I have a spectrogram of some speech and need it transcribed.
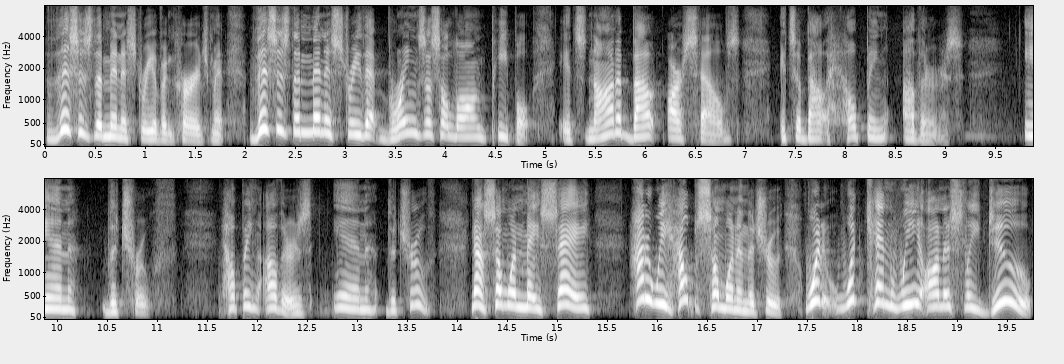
This is the ministry of encouragement. This is the ministry that brings us along people. It's not about ourselves, it's about helping others in the truth helping others in the truth. Now, someone may say, How do we help someone in the truth? What, what can we honestly do?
